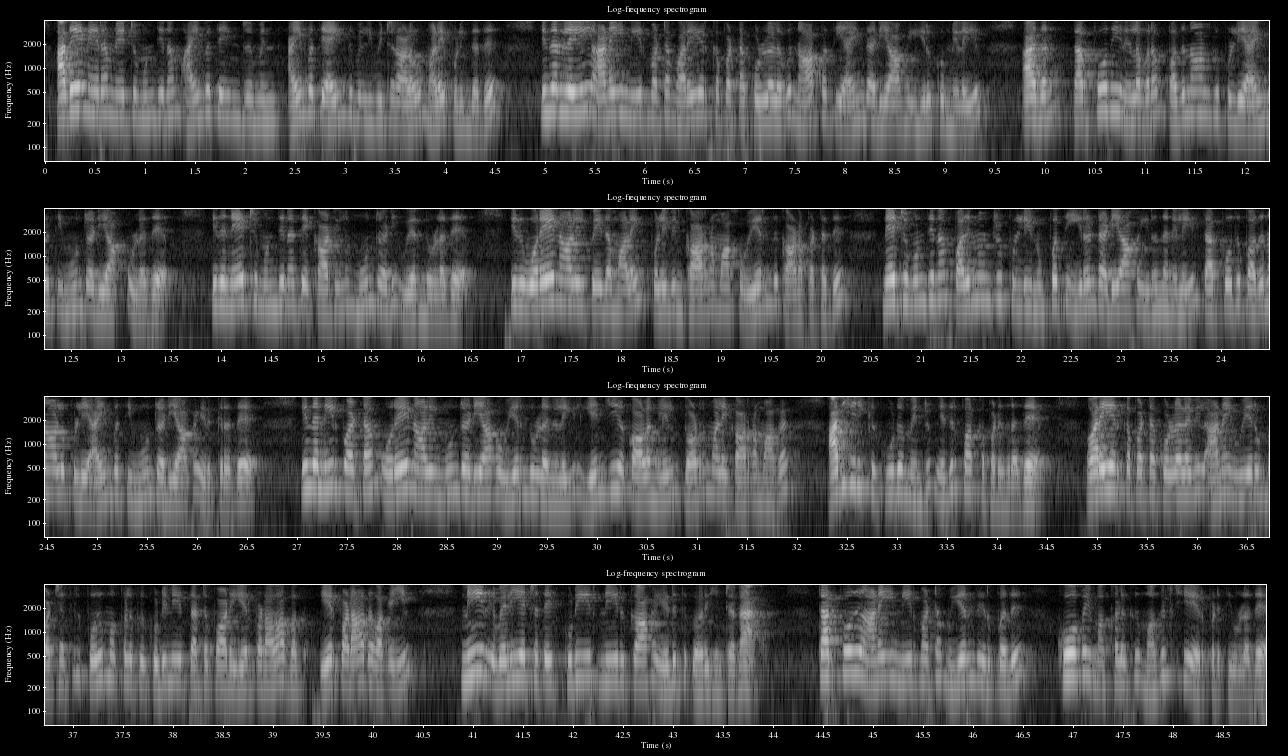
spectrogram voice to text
அதே நேரம் நேற்று முன்தினம் ஐம்பத்தைந்து மின் ஐம்பத்தி ஐந்து மில்லிமீட்டர் அளவு மழை பொழிந்தது. இந்த நிலையில் அணையின் நீர்மட்டம் வரையறுக்கப்பட்ட கொள்ளளவு நாற்பத்தி ஐந்து அடியாக இருக்கும் நிலையில் அதன் தற்போதைய நிலவரம் பதினான்கு புள்ளி ஐம்பத்தி மூன்று அடியாக உள்ளது. இது நேற்று முன்தினத்தை காட்டிலும் மூன்று அடி உயர்ந்துள்ளது. இது ஒரே நாளில் பெய்த மழை பொழிவின் காரணமாக உயர்ந்து காணப்பட்டது. நேற்று முன்தினம் பதினொன்று புள்ளி முப்பத்தி இரண்டு அடியாக இருந்த நிலையில் தற்போது பதினாலு புள்ளி ஐம்பத்தி மூன்று அடியாக இருக்கிறது. இந்த நீர்மட்டம் ஒரே நாளில் மூன்று அடியாக உயர்ந்துள்ள நிலையில் எஞ்சிய காலங்களிலும் தொடர்மழை காரணமாக அதிகரிக்கக்கூடும் என்றும் எதிர்பார்க்கப்படுகிறது. வரையறுக்கப்பட்ட கொள்ளளவில் அணை உயரும் பட்சத்தில் பொதுமக்களுக்கு குடிநீர் தட்டுப்பாடு ஏற்படாத வக- ஏற்படாத வகையில் நீர் வெளியேற்றத்தை குடிநீருக்காக எடுத்து வருகின்றனர். தற்போது அணையின் நீர்மட்டம் உயர்ந்து இருப்பது கோவை மக்களுக்கு மகிழ்ச்சியை ஏற்படுத்தியுள்ளது.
